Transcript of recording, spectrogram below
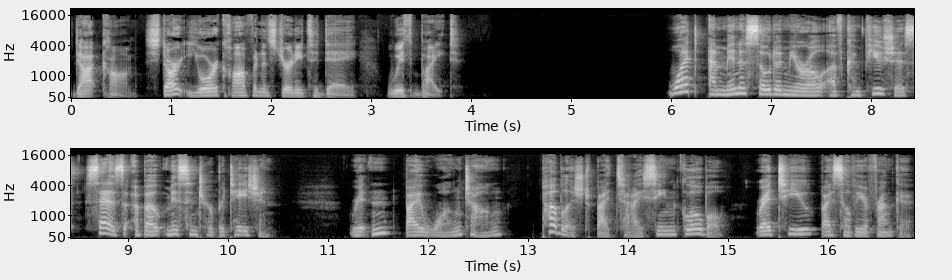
dot com. Start your confidence journey today with Byte. What a Minnesota mural of Confucius says about misinterpretation. Written by Wang Chang, published by Caixin Global, read to you by Sylvia Franke.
